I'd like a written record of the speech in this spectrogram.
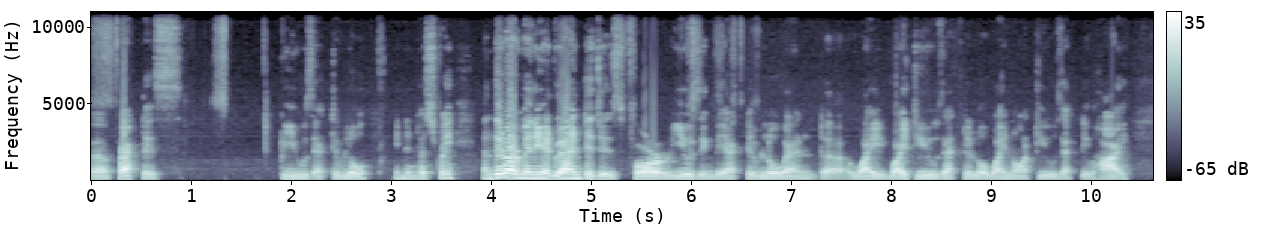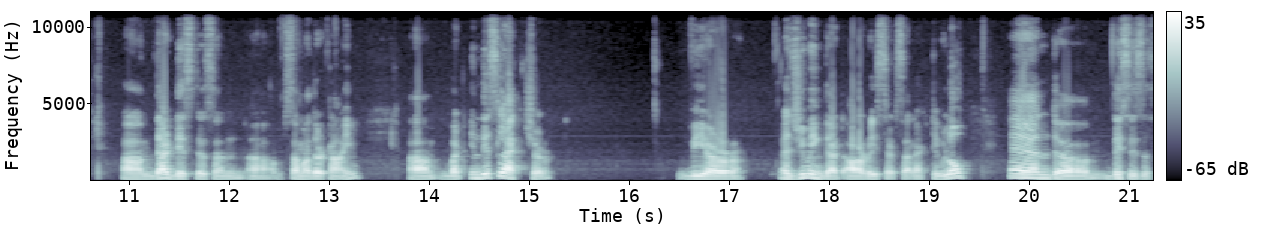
a uh, practice use active low in industry. And there are many advantages for using the active low and uh, why why to use active low why not use active high. Um, that discussion uh, some other time. Um, but in this lecture we are assuming that our resets are active low. And um, this is a,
